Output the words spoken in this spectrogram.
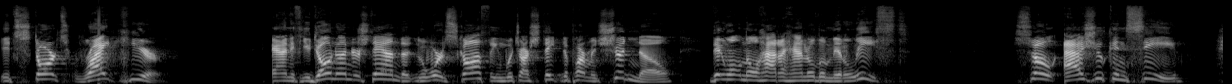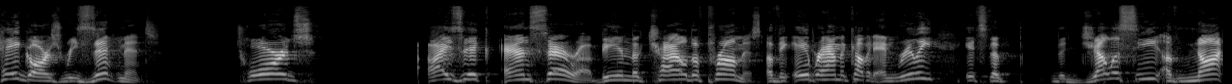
It starts right here. And if you don't understand the, the word scoffing, which our State Department should know, they won't know how to handle the Middle East. So, as you can see, Hagar's resentment towards Isaac and Sarah being the child of promise of the Abrahamic covenant, and really it's the the jealousy of not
